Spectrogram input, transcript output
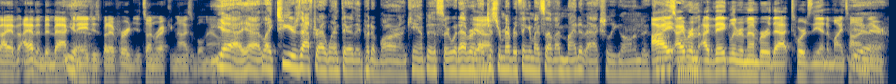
I, I haven't been back in ages, but I've heard it's unrecognizable now. Yeah, yeah. Like two years after I went there, they put a bar on campus or whatever. And I just remember thinking to myself, I might have actually gone to. I, I, rem- I vaguely remember that towards the end of my time Yeah. there.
